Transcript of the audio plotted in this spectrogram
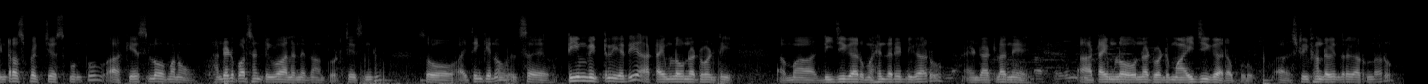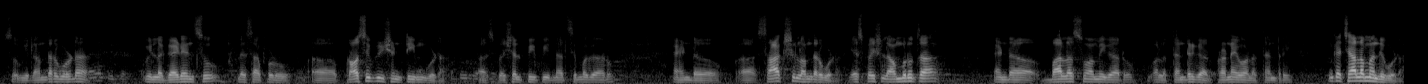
ఇంట్రాస్పెక్ట్ చేసుకుంటూ ఆ కేసులో మనం హండ్రెడ్ పర్సెంట్ ఇవ్వాలనే దాంతో చేసింది. So I think you know it's team victory అది. ఆ టైంలో ఉన్నటువంటి మా డీజీ గారు మహేందర్ రెడ్డి గారు అండ్ అట్లానే ఆ టైంలో ఉన్నటువంటి మా ఐజీ గారు అప్పుడు స్టీఫెన్ రవీంద్ర గారు ఉన్నారు. సో వీళ్ళందరూ కూడా వీళ్ళ గైడెన్సు ప్లస్ అప్పుడు ప్రాసిక్యూషన్ టీం కూడా special PP Narasimha garu and సాక్షులందరూ కూడా ఎస్పెషల్ అమృత అండ్ బాలస్వామి గారు వాళ్ళ తండ్రి గారు ప్రణయ్ వాళ్ళ తండ్రి. ఇంకా చాలామంది కూడా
